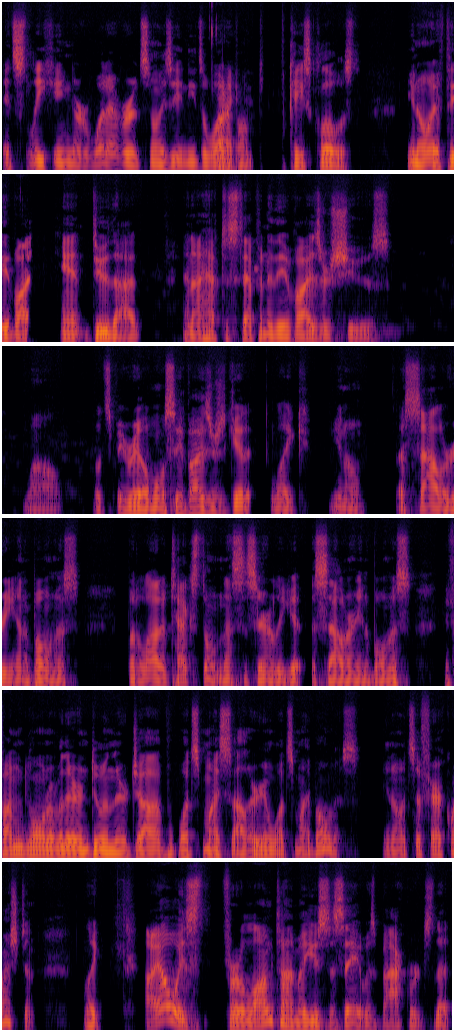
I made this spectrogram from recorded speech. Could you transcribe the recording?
it's leaking or whatever, it's noisy, it needs a water right. pump. Case closed. You know, if the advisor can't do that and I have to step into the advisor's shoes, well, let's be real. Most of the advisors get like, you know, a salary and a bonus, but a lot of techs don't necessarily get a salary and a bonus. If I'm going over there and doing their job, what's my salary and what's my bonus? You know, it's a fair question. Like I always, for a long time, I used to say it was backwards that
